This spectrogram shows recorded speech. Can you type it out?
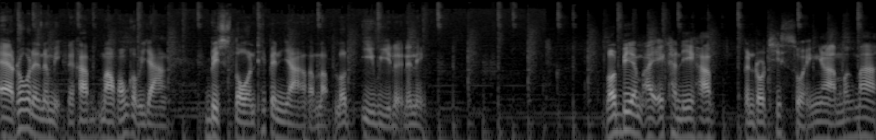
Aerodynamic นะครับ มาพร้อมกับยาง Bridgestone ที่เป็นยางสำหรับรถ EV เลยนั่นเอง รถ BMI X คันนี้ครับ เป็นรถที่สวยงามมาก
